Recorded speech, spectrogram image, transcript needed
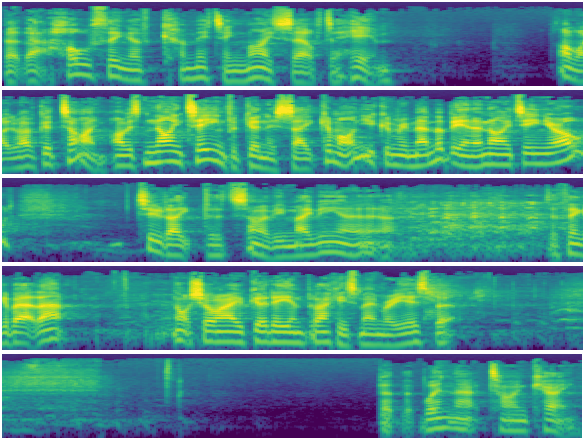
But that whole thing of committing myself to Him, I might have a good time. I was 19, for goodness sake. Come on, you can remember being a 19 year old. Too late for some of you, maybe, you know, to think about that. Not sure how good Ian Blackie's memory is, but. But when that time came,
